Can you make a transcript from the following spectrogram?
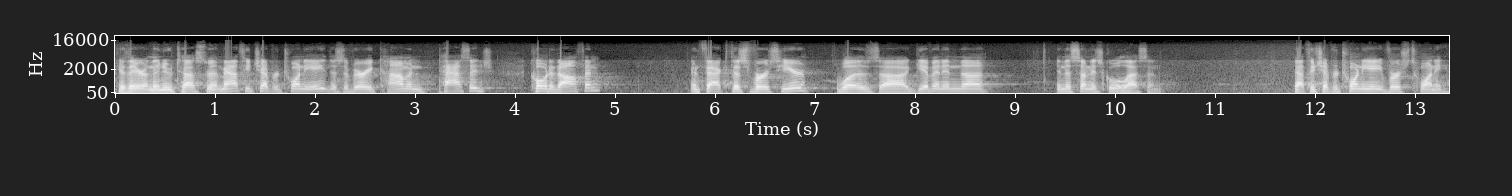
You're there in the New Testament. Matthew chapter 28, this is a very common passage, quoted often. In fact, this verse here was uh, given in the, in the Sunday school lesson. Matthew chapter 28, verse 20.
